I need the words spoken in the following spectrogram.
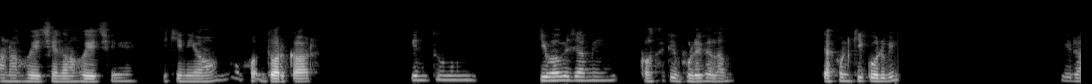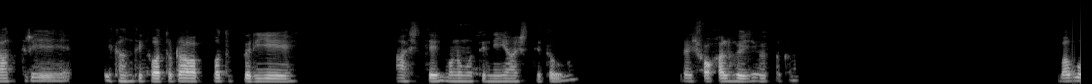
আনা হয়েছে না হয়েছে, কি, কি নেওয়া হ দরকার। কিন্তু কীভাবে যে আমি কথাটি ভুলে গেলাম। এখন কি করবি?" "এই রাত্রে এখান থেকে অতটা পথ পেরিয়ে আসতে, অনুমতি নিয়ে আসতে তো প্রায় সকাল হয়ে যাবে কাকা।" "বাবু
